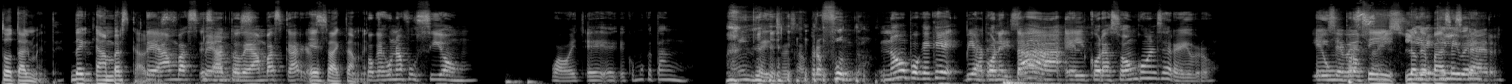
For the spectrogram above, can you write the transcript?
Totalmente. De ambas cargas. De ambas, De exacto, ambas. de ambas cargas. Exactamente. Porque es una fusión. Wow, es, es- es como que tan, intenso. Profundo. No, porque es que vieja, conectar el corazón con el cerebro Y es un. Sí, lo Y que pasa es que.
